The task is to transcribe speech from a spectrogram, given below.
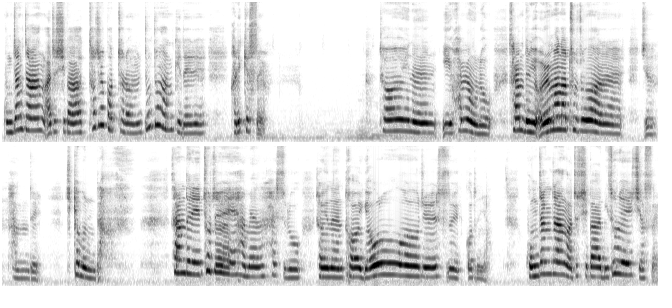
공장장 아저씨가 터질 것처럼 뚱뚱한 기대를 가리켰어요. 저희는 이 화면으로 사람들이 얼마나 초조한 지 하는데 지켜봅니다. 사람들이 초조해하면 할수록 저희는 더 여우어질 수 있거든요. 공장장 아저씨가 미소를 지었어요.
